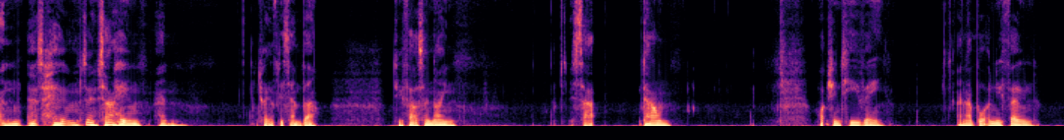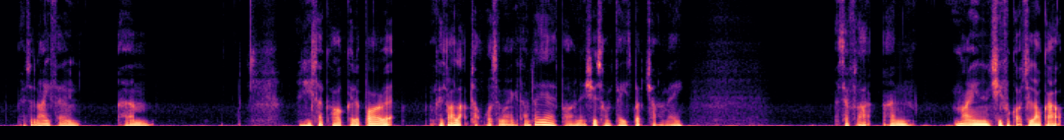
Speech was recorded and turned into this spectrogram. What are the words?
And at home, so I was at home, and 20th December 2009, sat down watching TV, and I bought a new phone it's an iPhone. Um, and he's like, oh, could I borrow it? Because our laptop wasn't working. I'm like, yeah, borrowing it. She was on Facebook chatting me. Stuff like that. And mine, she forgot to log out.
